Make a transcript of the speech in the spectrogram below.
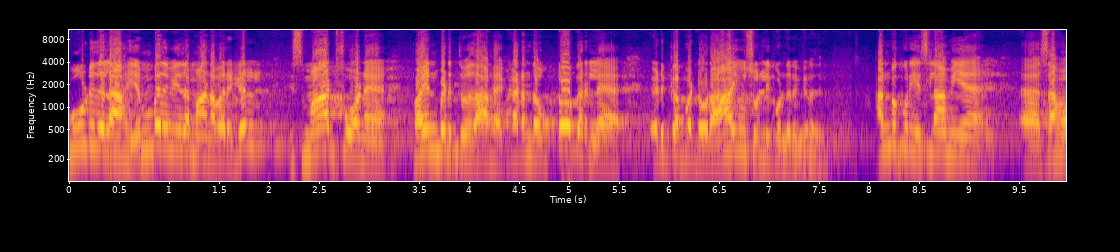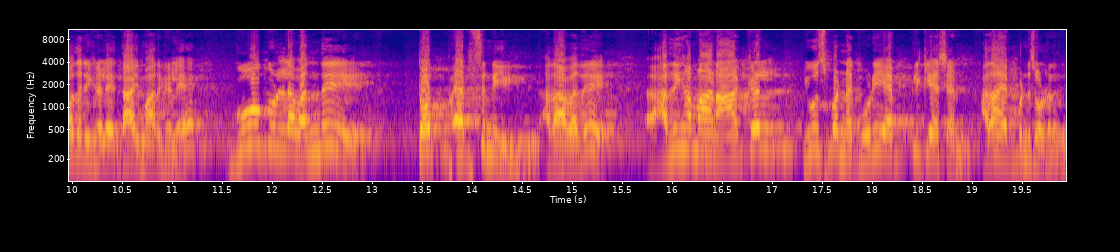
கூடுதலாக எண்பது வீதமானவர்கள் ஸ்மார்ட் போனை பயன்படுத்துவதாக கடந்த அக்டோபரில் எடுக்கப்பட்ட ஒரு ஆய்வு சொல்லி கொண்டிருக்கிறது. அன்புக்குரிய இஸ்லாமிய சகோதரிகளே தாய்மார்களே கூகுளில் வந்து டாப் ஆப்ஸ் இருக்குது. அதாவது அதிகமான ஆட்கள் யூஸ் பண்ணக்கூடிய அப்ளிகேஷன் அதான் எப்புன்னு சொல்கிறது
